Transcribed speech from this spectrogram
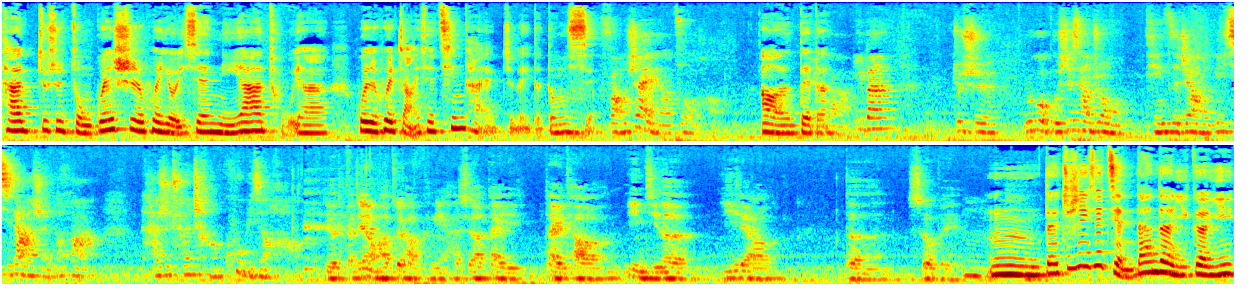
它就是总归是会有一些泥呀、土呀，或者会长一些青苔之类的东西。防晒也要做好。嗯，对的，一般就是如果不是像这种亭子这样的 V 七大神的话，还是穿长裤比较好。有条件的话，最好肯定还是要带一带一套应急的医疗。嗯，对，就是一些简单的一个医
